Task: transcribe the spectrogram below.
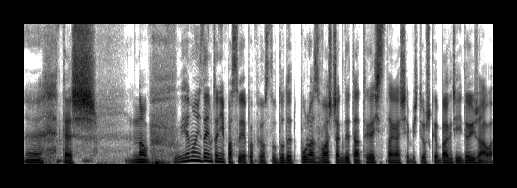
yy, też no, ja moim zdaniem to nie pasuje po prostu do Deadpoola, zwłaszcza gdy ta treść stara się być troszkę bardziej dojrzała.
